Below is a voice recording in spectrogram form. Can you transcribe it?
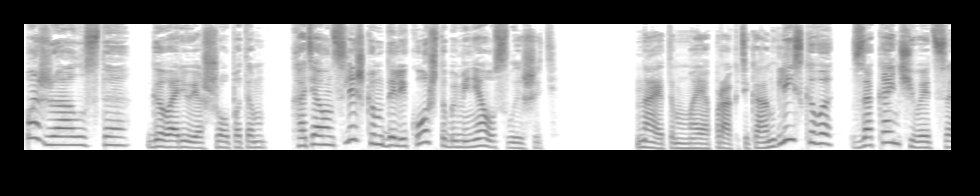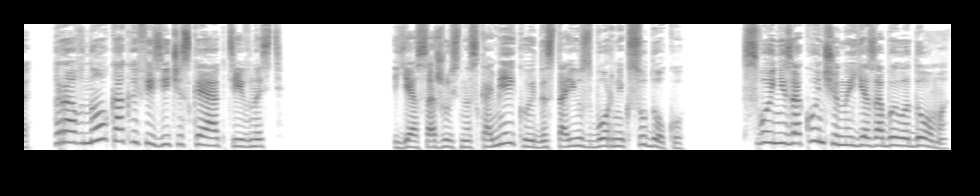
«Пожалуйста», — говорю я шепотом, хотя он слишком далеко, чтобы меня услышать. На этом моя практика английского заканчивается, равно как и физическая активность. Я сажусь на скамейку и достаю сборник судоку. Свой незаконченный я забыла дома,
